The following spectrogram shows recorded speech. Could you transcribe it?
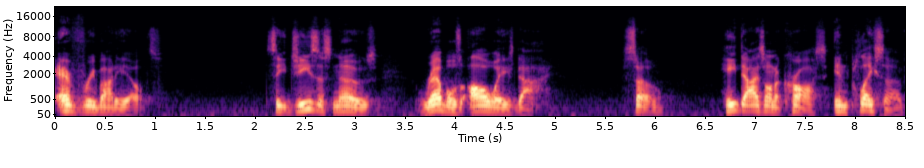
everybody else. See, Jesus knows rebels always die. So, he dies on a cross in place of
